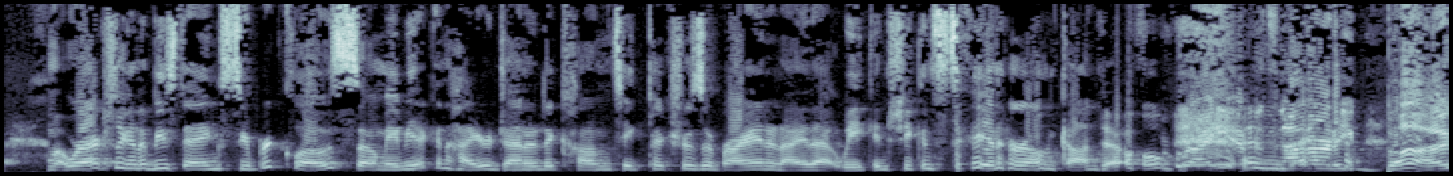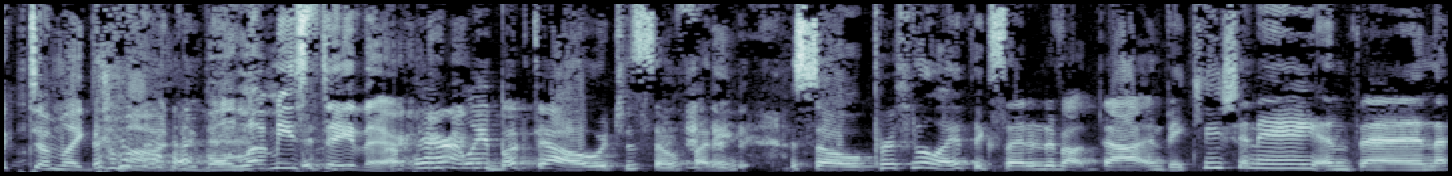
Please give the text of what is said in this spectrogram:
but we're actually going to be staying super close, so maybe I can hire Jenna to come take pictures of Brian and I that week, and she can stay in her own condo. Right? If it's not already booked, I'm like, come on, people, let me stay there. Apparently booked out, which is so funny. so personal life, excited about that and vacationing, and then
